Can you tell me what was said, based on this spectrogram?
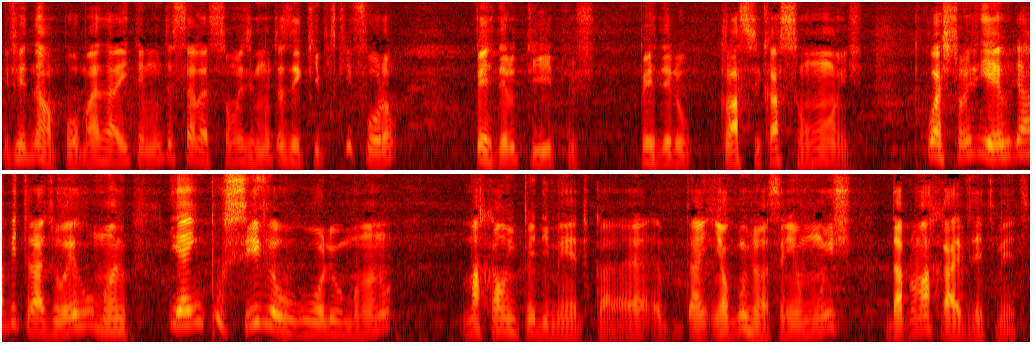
e fiz, não, pô, mas aí tem muitas seleções e muitas equipes que foram perderam títulos, perderam classificações, questões de erro de arbitragem, o erro humano. E é impossível o olho humano marcar um impedimento, cara. É, é, em alguns lances, em alguns dá para marcar, evidentemente.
